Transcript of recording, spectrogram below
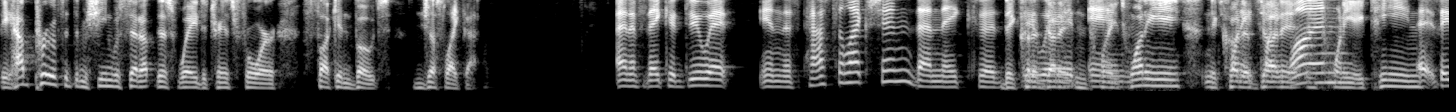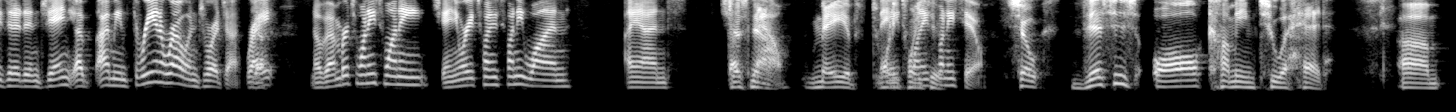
They have proof that the machine was set up this way to transfer fucking votes just like that. And if they could do it in this past election, then they could. They could have done it in 2020. They could have done it in 2018. Uh, They did it in January. I mean, three in a row in Georgia, right? November 2020, January 2021, and just, just now, May of May 2022. 2022. So this is all coming to a head. Um,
